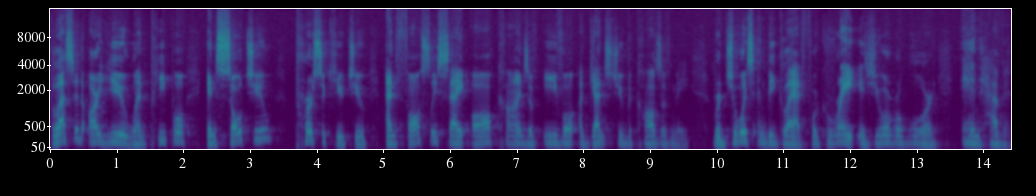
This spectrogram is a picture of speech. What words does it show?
Blessed are you when people insult you, persecute you, and falsely say all kinds of evil against you because of me. Rejoice and be glad, for great is your reward in heaven.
